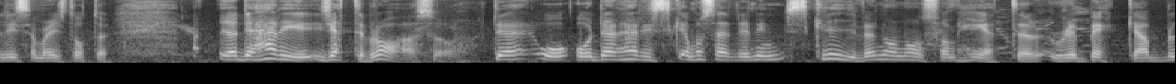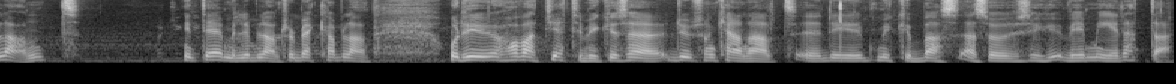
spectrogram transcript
Lisa Maries dotter. Ja, det här är jättebra. Alltså. Det, och, och den, här är, jag måste säga, den är skriven av någon som heter Rebecca Blunt. Inte Emily Blunt, Rebecca Blunt. Och det har varit jättemycket så här, du som kan allt, eh, det är mycket bass, alltså vi är detta.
